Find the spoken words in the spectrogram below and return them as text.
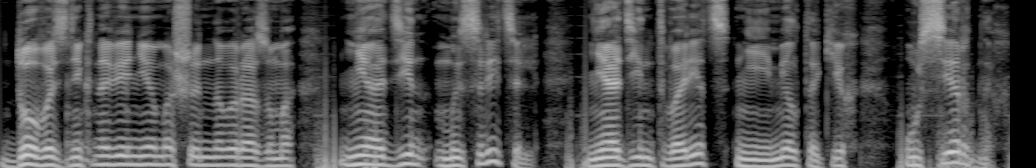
До возникновения машинного разума ни один мыслитель, ни один творец не имел таких усердных,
